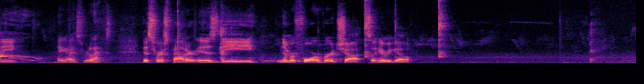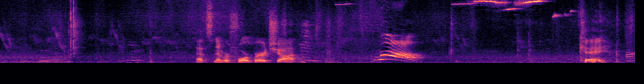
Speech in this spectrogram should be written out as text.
the. Hey guys, relax. This first powder is the number four birdshot. So here we go. That's number four birdshot. Wow! Okay. Uh,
